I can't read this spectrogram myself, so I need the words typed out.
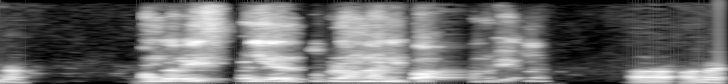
என்ன? அவங்க ரைஸ் கையை தூக்கினாங்கன்னா நீ பார்க்க முடியல? ஆனா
